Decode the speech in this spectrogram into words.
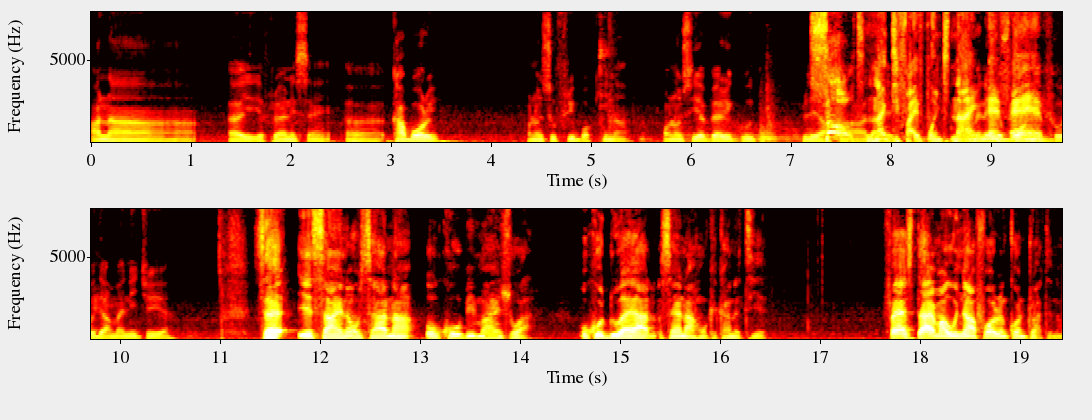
ana ɛɛ yɛfrɛ ne sɛn ɛɛ Kabore ɔno nso firi Burkina ɔno nso yɛ very good player Salt paa like 95.9 mene ne bɔɔl FM. midfield a m'ani gye yɛ. sɛ yɛsan ne wo saa na wokɔ obi man so a wokɔdu a ɛyɛ a sɛn na ahokeka no teɛ First time a wonya foreign contract no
